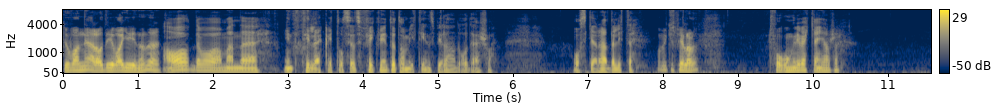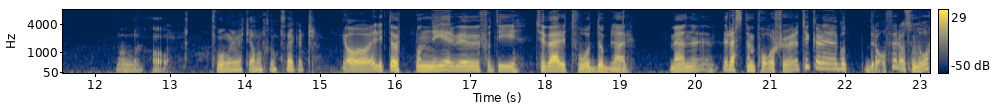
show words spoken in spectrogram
du var nära att driva grinen där. Ja, det var men eh, inte tillräckligt och så fick vi inte ta mitt inspelande då där så. Oskar räddade lite. Hur mycket spelar du? Två gånger i veckan kanske. Ja, två gånger i veckan också säkert. Ja, lite upp och ner. Vi har ju fått i tyvärr två dubblar. Men eh, resten par så jag tycker det har gått bra för oss ändå.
